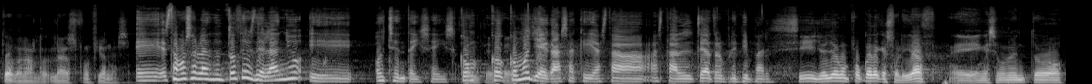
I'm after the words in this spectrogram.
todas las, las funciones. Eh, estamos hablando entonces del año eh, 86. ¿Cómo, 86. cómo llegas aquí hasta, hasta el teatro principal? Sí, yo llego un poco de casualidad. Eh, en ese momento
